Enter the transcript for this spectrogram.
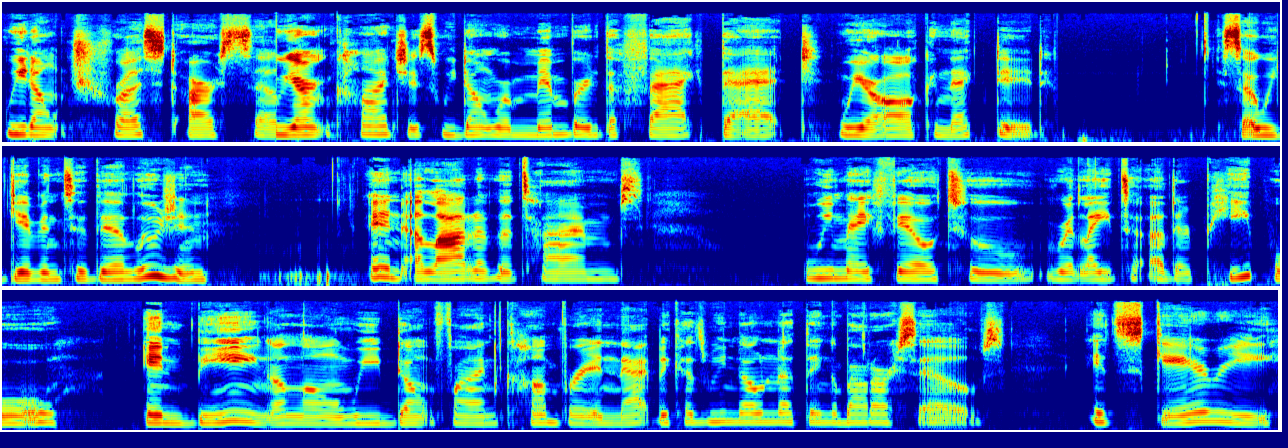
We don't trust ourselves. We aren't conscious. We don't remember the fact that we are all connected. So we give into the illusion. And a lot of the times, we may fail to relate to other people in being alone, we don't find comfort in that because we know nothing about ourselves. It's scary.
